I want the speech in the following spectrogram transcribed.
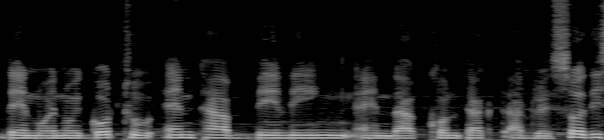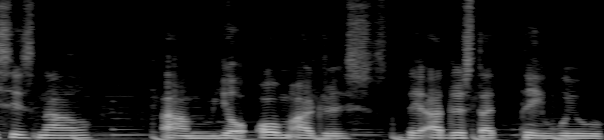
then when we go to enter billing and the contact address so this is now um, your home address the address that they will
